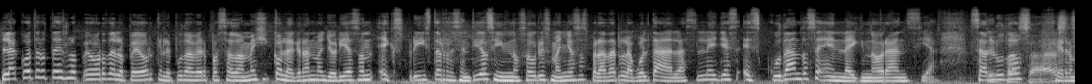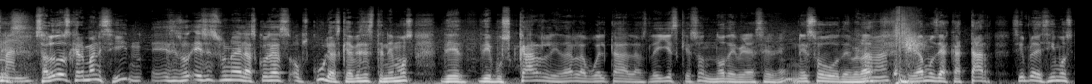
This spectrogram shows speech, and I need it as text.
La 4T es lo peor de lo peor que le pudo haber pasado a México. La gran mayoría son expriistas resentidos y dinosaurios mañosos para dar la vuelta a las leyes escudándose en la ignorancia. Saludos, Germán. Saludos, Germán. Sí, eso- esa es una de las cosas obscuras que a veces tenemos de, de buscarle dar la vuelta a las leyes, que eso no debería ser. ¿eh? Eso de verdad debemos de acatar. Siempre decimos,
